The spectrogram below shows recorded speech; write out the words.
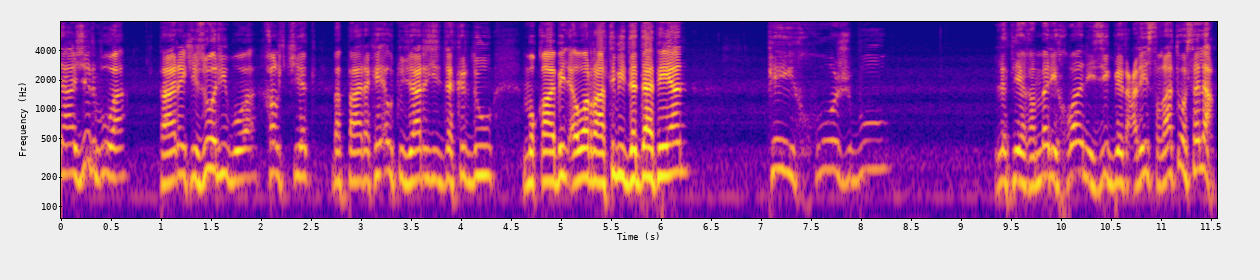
تاژر بووە پارێکی زۆری بووە خەڵکیەک بە پارەکەی ئەو توجارەتی دەکرد و مقابل ئەوە ڕاتبی دەدا پێیان. پێی خۆش بوو لە پێغەمەری خوانی زیک بێت عليه سڵات وسلام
